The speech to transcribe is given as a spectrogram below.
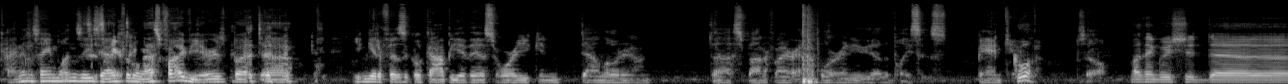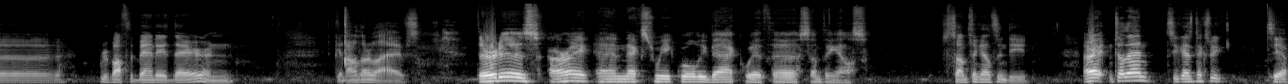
kind of the same ones he's had for the last five years. But uh, you can get a physical copy of this, or you can download it on uh, Spotify or Apple or any of the other places. Bandcamp. Cool. So I think we should uh, rip off the band aid there and get on with our lives. there it is. All right, and next week we'll be back with uh, something else. Something else indeed. All right. Until then, see you guys next week. See ya.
